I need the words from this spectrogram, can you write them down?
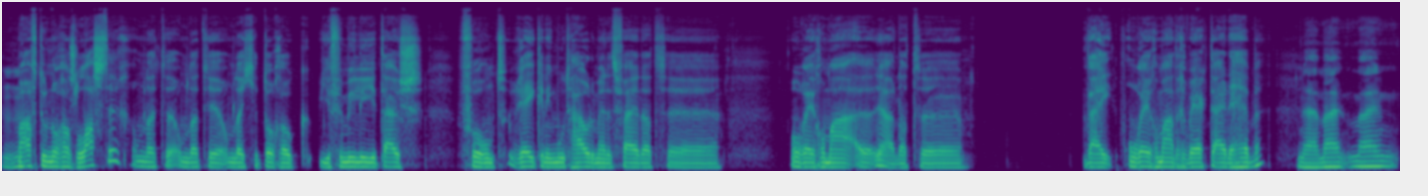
Mhm. Maar af en toe nog als lastig, omdat, eh, omdat, je, omdat je toch ook je familie, je thuisfront rekening moet houden met het feit dat, eh onregelmatig, ja, dat eh, wij onregelmatige werktijden hebben. Nee, mijn, mijn,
